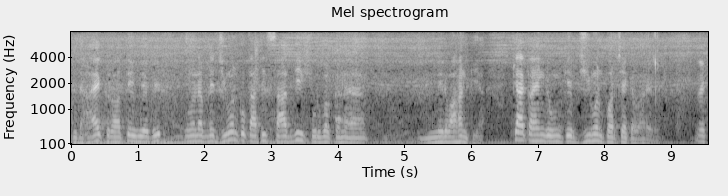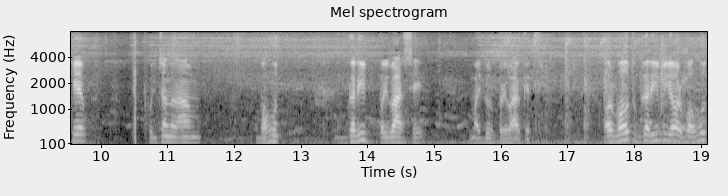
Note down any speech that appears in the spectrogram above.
विधायक रहते हुए भी उन्होंने अपने जीवन को काफ़ी सादगी पूर्वक निर्वाहन किया। क्या कहेंगे उनके जीवन परिचय के बारे में? देखिए, फुलचंद राम बहुत गरीब परिवार से मजदूर परिवार के थे और बहुत गरीबी और बहुत,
